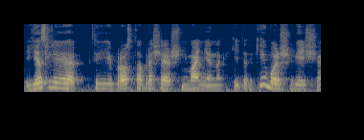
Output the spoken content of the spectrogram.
Если ты просто обращаешь внимание на какие-то такие больше вещи,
